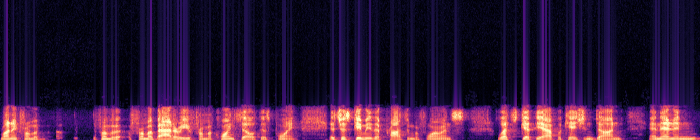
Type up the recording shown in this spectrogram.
running from a from a from a battery from a coin cell at this point. It's just give me the processing performance let's get the application done, and then in,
